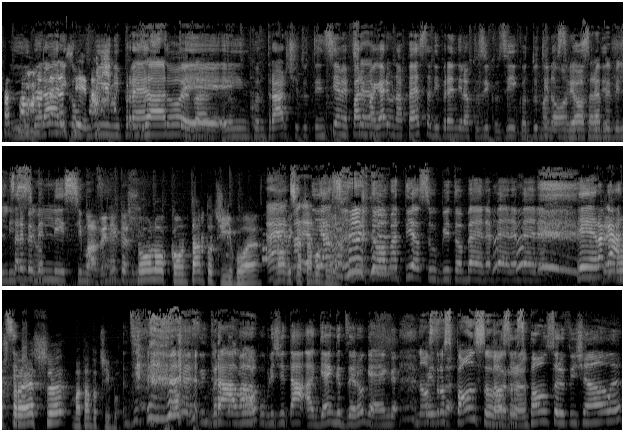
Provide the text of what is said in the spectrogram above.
Facciamo liberare i confini presto Esatto, e, esatto. e incontrarci tutti insieme, fare Certo. magari una festa di prendila così così con tutti Madonna, i nostri ospiti. sarebbe bellissimo. Sarebbe bellissimo. Ma venite solo con tanto cibo, eh. Eh, no vi cacciamo Mattia via. subito, Mattia subito, bene, bene, bene. E Zero ragazzi, stress, ma tanto cibo. Bravo. Pubblicità a Gang Zero Gang. Nostro Questo- sponsor. Nostro sponsor ufficiale.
